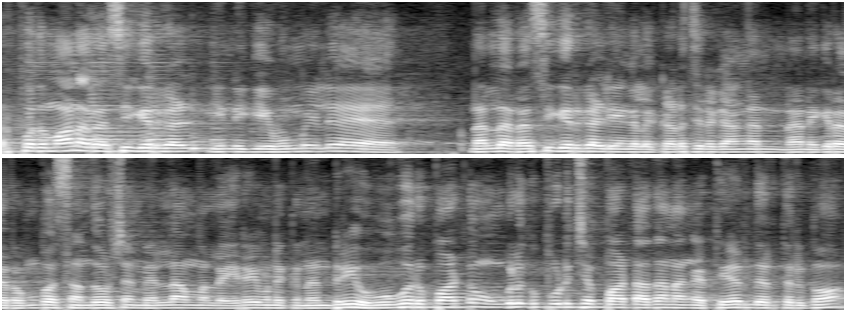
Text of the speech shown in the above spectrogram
அற்புதமான ரசிகர்கள். இன்னைக்கு உண்மையிலே நல்ல ரசிகர்கள் எங்களுக்கு கிடச்சிருக்காங்கன்னு நினைக்கிறேன். ரொம்ப சந்தோஷம். எல்லாம் அல்ல. இறைவனுக்கு நன்றி. ஒவ்வொரு பாட்டும் உங்களுக்கு பிடிச்ச பாட்டாக தான் நாங்கள் தேர்ந்தெடுத்திருக்கோம்.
